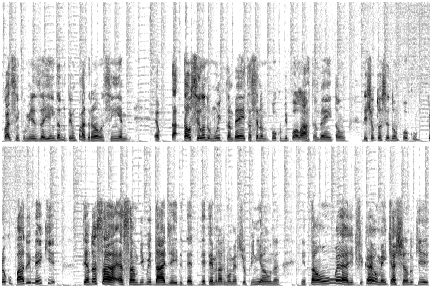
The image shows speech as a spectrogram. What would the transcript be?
quase cinco meses aí, ainda não tem um padrão, assim, é, é, tá, tá, oscilando muito também, tá sendo um pouco bipolar também, então deixa o torcedor um pouco preocupado e meio que tendo essa, essa ambiguidade aí de ter determinados momentos de opinião, né. Então, é, a gente fica realmente achando que,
